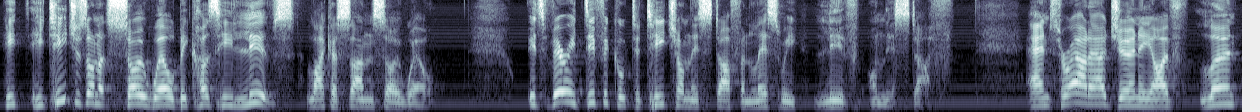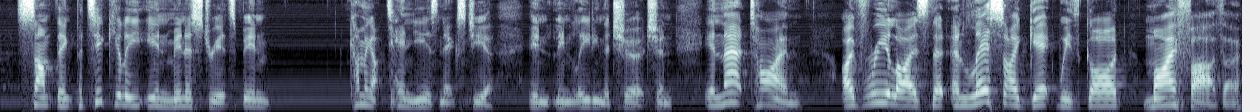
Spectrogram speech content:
he, he teaches on it so well, because he lives like a son so well it's very difficult to teach on this stuff unless we live on this stuff. And throughout our journey, I've learned something, particularly in ministry. It's been coming up 10 years next year in, in leading the church. And in that time, I've realized that unless I get with God, my Father,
